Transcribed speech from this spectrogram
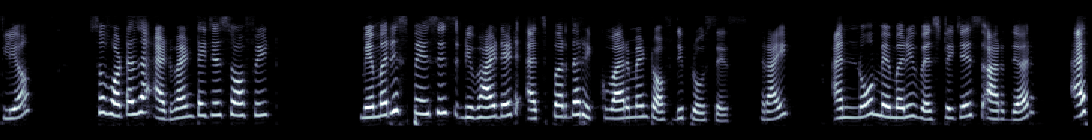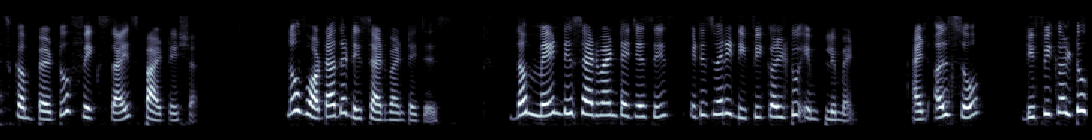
Clear? So what are the advantages of it? Memory space is divided as per the requirement of the process, right? And no memory wastages are there as compared to fixed size partition. Now what are the disadvantages? The main disadvantages is it is very difficult to implement and also difficult to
